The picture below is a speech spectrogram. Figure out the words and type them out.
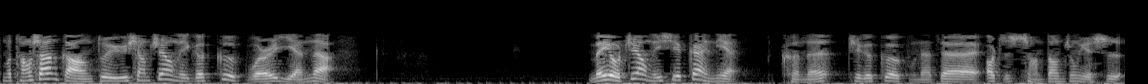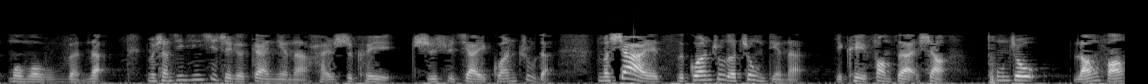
那么，唐山港对于像这样的一个个股而言呢？没有这样的一些概念，可能这个个股呢，在二级市场当中也是默默无闻的。那么像京津冀这个概念呢，还是可以持续加以关注的。那么下一次关注的重点呢，也可以放在像通州、廊坊、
